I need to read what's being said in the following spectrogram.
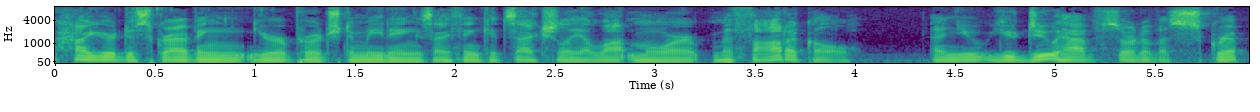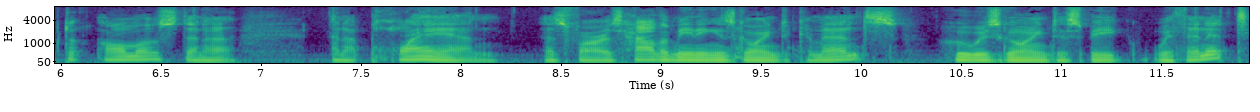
how you're describing your approach to meetings, I think it's actually a lot more methodical and you you do have sort of a script almost and a and a plan as far as how the meeting is going to commence, who is going to speak within it,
